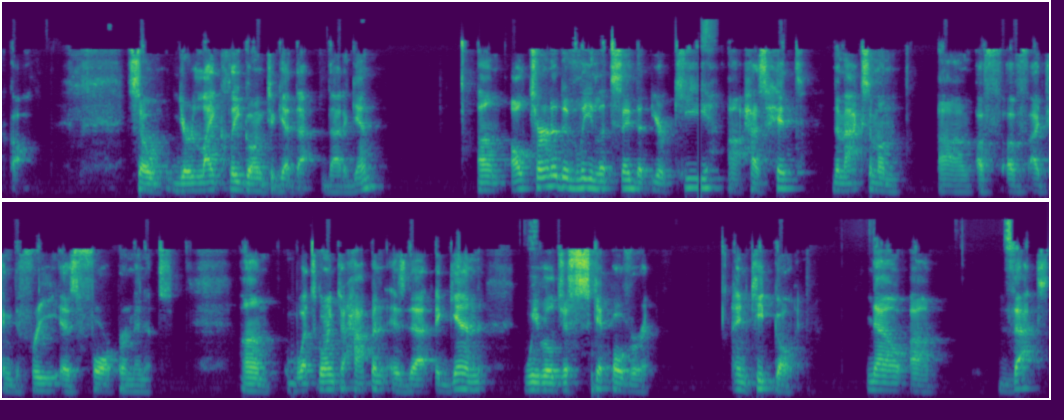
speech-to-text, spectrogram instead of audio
recall. So you're likely going to get that that again. Um, alternatively, let's say that your key uh, has hit the maximum um, of, of, I think the free is four per minute. Um, what's going to happen is that, again, we will just skip over it and keep going. Now, uh, that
